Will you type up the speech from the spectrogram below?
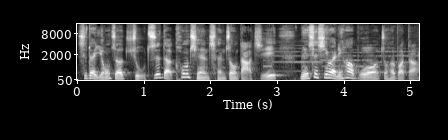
是对勇者组织的空前沉重打击。民事新闻林浩博综合报道。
